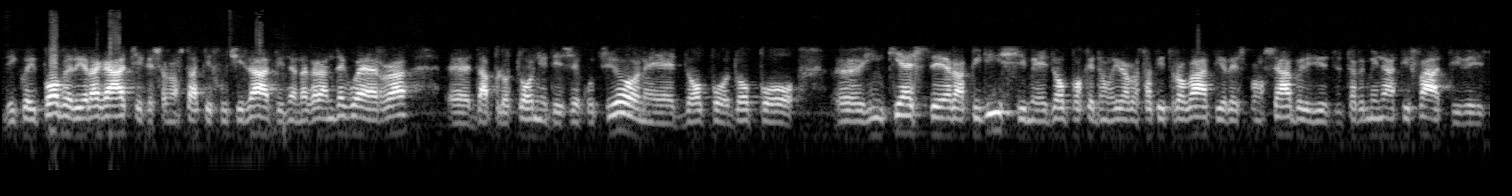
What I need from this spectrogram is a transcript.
di quei poveri ragazzi che sono stati fucilati nella Grande Guerra eh, da plotoni di esecuzione dopo, dopo eh, inchieste rapidissime, dopo che non erano stati trovati i responsabili di determinati fatti,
